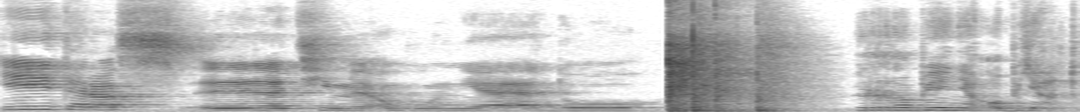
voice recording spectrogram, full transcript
I teraz y, lecimy ogólnie do robienia obiadu.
